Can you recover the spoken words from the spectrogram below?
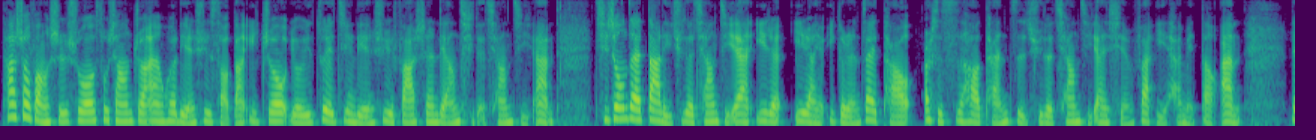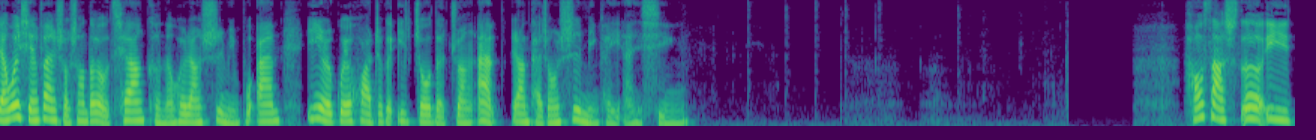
他受访时说，速枪专案会连续扫荡一周，由于最近连续发生两起的枪击案，其中在大理区的枪击案依然依然有一个人在逃，二十四号潭子区的枪击案嫌犯也还没到案。两位嫌犯手上都有枪，可能会让市民不安，因而规划这个一周的专案，让台中市民可以安心。豪撒十二亿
